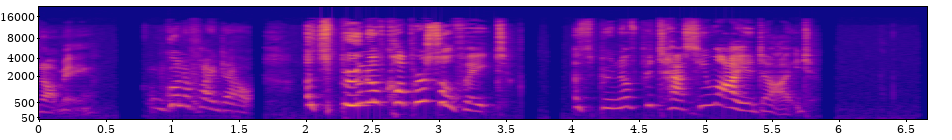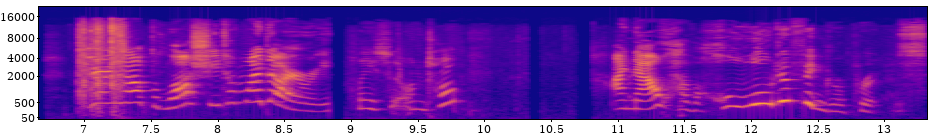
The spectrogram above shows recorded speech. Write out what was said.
Was not me. I'm gonna find out. A spoon of copper sulfate. A spoon of potassium iodide. Tearing out the last sheet of my diary. Place it on top. I now have a whole load of fingerprints.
